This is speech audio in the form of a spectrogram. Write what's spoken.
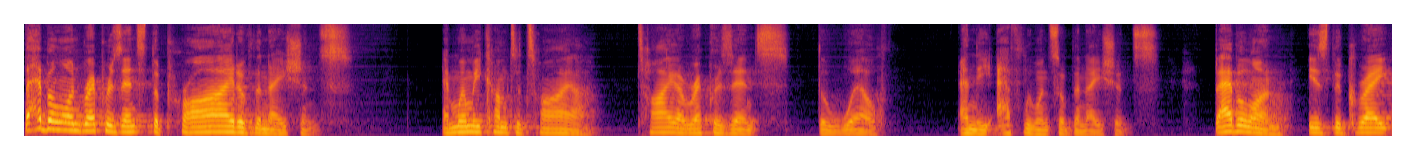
Babylon represents the pride of the nations. And when we come to Tyre, Tyre represents the wealth and the affluence of the nations. Babylon is the great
